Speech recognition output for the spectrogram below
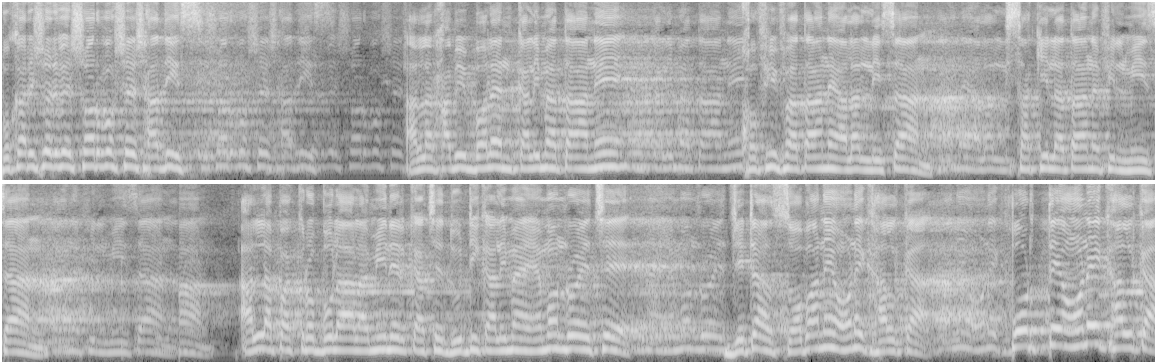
বুখারি শরীফের সর্বশেষ হাদিস সর্বশেষ হাদিস আল্লাহর হাবিব বলেন, কালিমা তানে কালিমা তানে খফিফা তানে আলাল লিসান সাকিলা তানে ফিল মিজান। আল্লাহ পাক রব্বুল আলমিনের কাছে দুটি কালিমা এমন রয়েছে, যেটা জবানে অনেক হালকা, পড়তে অনেক হালকা।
